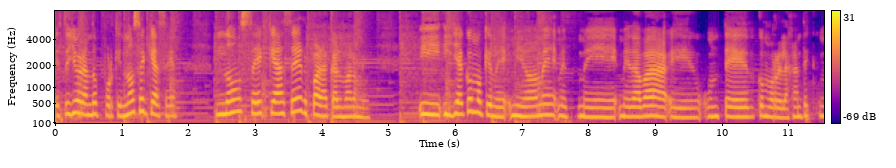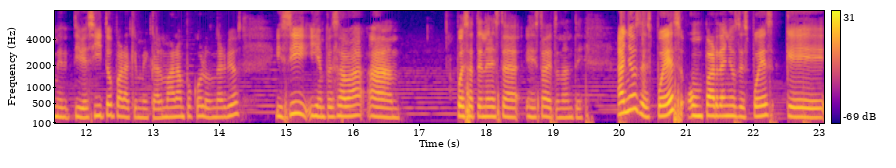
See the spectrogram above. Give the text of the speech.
estoy llorando porque no sé qué hacer, no sé qué hacer para calmarme. Y, ya como que me, mi mamá me, daba eh, un té como relajante, tibiecito para que me calmara un poco los nervios. Y sí, y empezaba a pues a tener esta, esta detonante. Años después, un par de años después, que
